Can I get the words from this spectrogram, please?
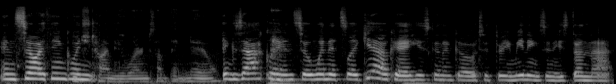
And so I think when each time you learn something new. Exactly. And so when it's like, yeah, okay, he's going to go to three meetings and he's done that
